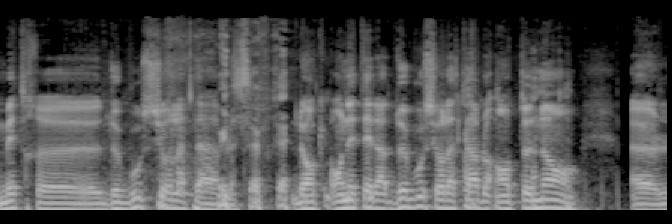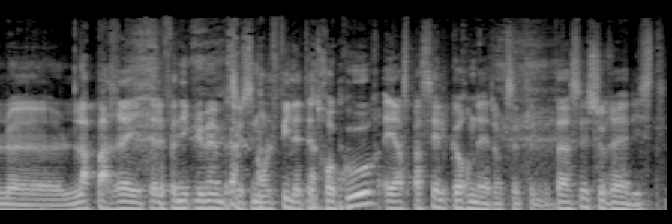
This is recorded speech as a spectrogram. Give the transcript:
mettre euh, debout sur la table. Oui, Donc on était là debout sur la table en tenant euh, l'appareil téléphonique lui-même parce que sinon le fil était trop court et à se passer le cornet. Donc c'était assez surréaliste.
